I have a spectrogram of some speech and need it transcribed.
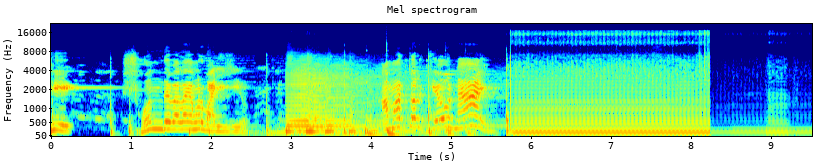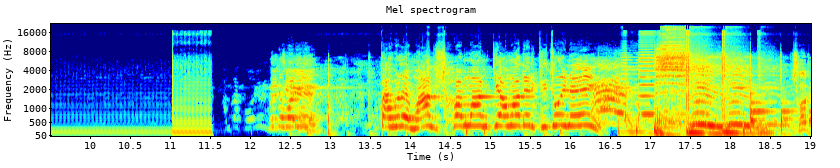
ঠিক সন্ধেবেলায় আমার বাড়ি যেও। আমার তোর কেউ নাই। তাহলে মান সম্মান কি আমাদের কিছুই নেই? ছোট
